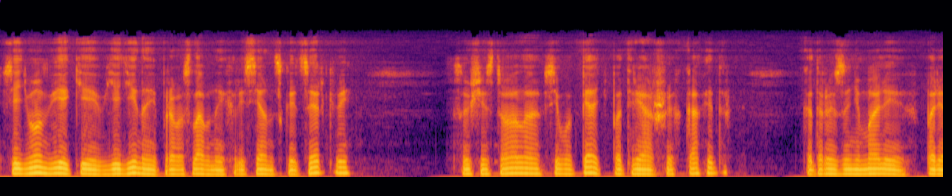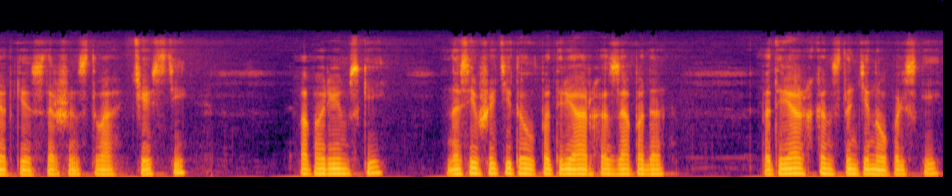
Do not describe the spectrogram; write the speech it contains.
В VII веке в единой православной христианской церкви существовало всего пять патриарших кафедр, которые занимали в порядке старшинства чести Папа Римский, носивший титул патриарха Запада, патриарх Константинопольский,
